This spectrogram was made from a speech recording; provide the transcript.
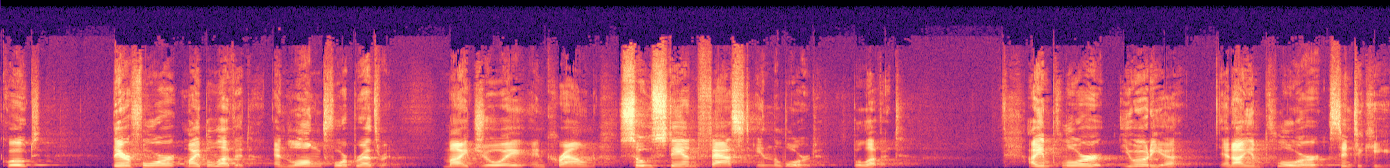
Quote, Therefore, my beloved and longed for brethren, my joy and crown, so stand fast in the Lord, beloved. I implore Euodia and I implore Syntyche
